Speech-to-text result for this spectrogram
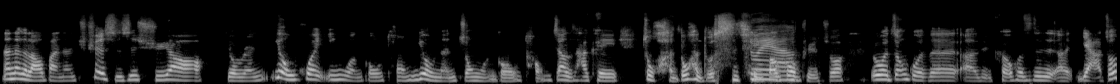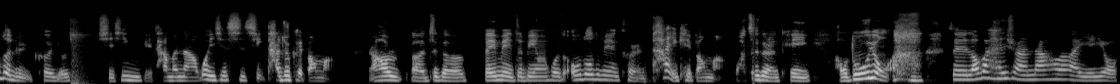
那那个老板呢，确实是需要有人又会英文沟通，又能中文沟通，这样子他可以做很多很多事情。包括比如说，如果中国的呃旅客或者是呃亚洲的旅客有写信给他们呐，问一些事情，他就可以帮忙。然后呃，这个北美这边或者欧洲这边的客人，他也可以帮忙。哇，这个人可以好多用啊，所以老板很喜欢他。后来也有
